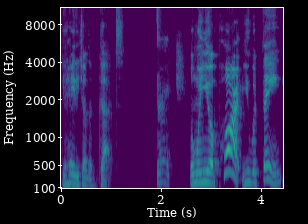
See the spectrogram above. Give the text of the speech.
You hate each other guts. Right. But when you're apart, you would think,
